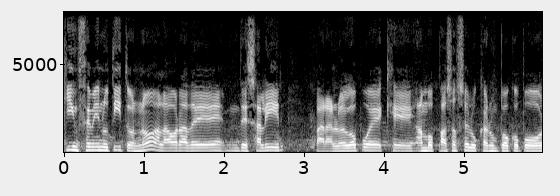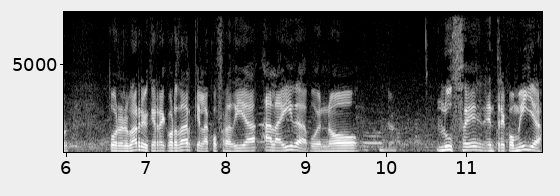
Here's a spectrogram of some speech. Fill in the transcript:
15 minutitos ¿no? a la hora de, de salir para luego pues que ambos pasos se luzcan un poco por, por el barrio. Hay que recordar que la cofradía a la ida pues no luce, entre comillas,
